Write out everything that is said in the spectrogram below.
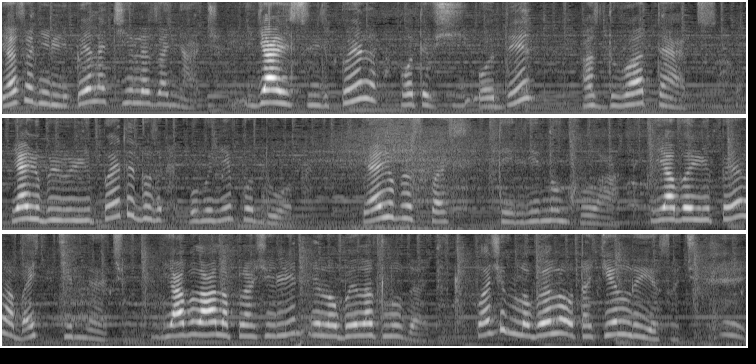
Я сьогодні ліпила ціле заняття. Я ліпила проти всі один, а з два тец. Я люблю ліпити дуже, бо мені подобається. Я люблю з пластиліном грати. Я виліпила безкінечно. Я брала пластилін і робила клубець. Потім робила отакі лисочки.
